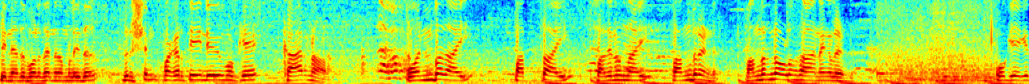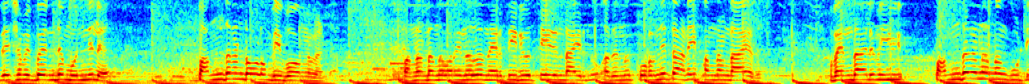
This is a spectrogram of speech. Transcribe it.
പിന്നെ അതുപോലെ തന്നെ നമ്മളിത് ദൃശ്യം പകർത്തിയതിന്റെയും ഒക്കെ കാരണമാണ്. ഒൻപതായി പത്തായി പതിനൊന്നായി പന്ത്രണ്ട്. പന്ത്രണ്ടോളം സാധനങ്ങളുണ്ട്. ഓക്കെ ഏകദേശം ഇപ്പോൾ എന്റെ മുന്നിൽ പന്ത്രണ്ടോളം വിഭവങ്ങളുണ്ട്. പന്ത്രണ്ടെന്ന് പറയുന്നത് നേരത്തെ ഇരുപത്തിയേഴ് ഉണ്ടായിരുന്നു. അതിന്ന് കുറഞ്ഞിട്ടാണ് ഈ പന്ത്രണ്ടായത്. അപ്പോൾ എന്തായാലും ഈ പന്ത്രണ്ടെണ്ണം കൂട്ടി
